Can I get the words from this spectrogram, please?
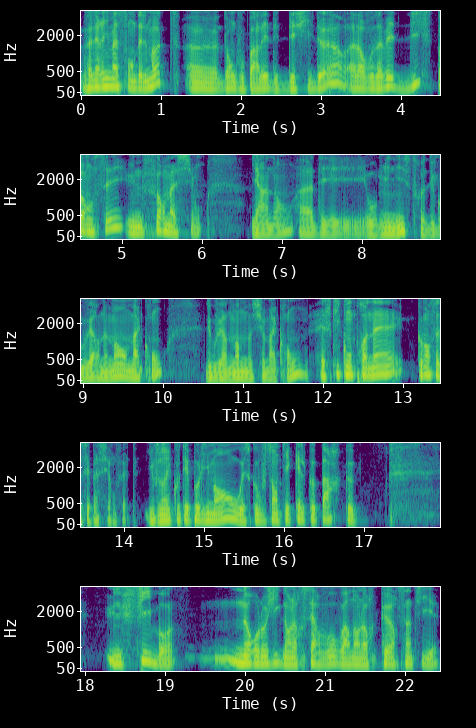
Valérie Masson-Delmotte, donc vous parlez des décideurs. Alors vous avez dispensé une formation il y a un an à des, aux ministres du gouvernement Macron, du gouvernement de Monsieur Macron. Est-ce qu'ils comprenaient comment ça s'est passé en fait? Ils vous ont écouté poliment ou est-ce que vous sentiez quelque part que une fibre neurologique dans leur cerveau, voire dans leur cœur, scintillait?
